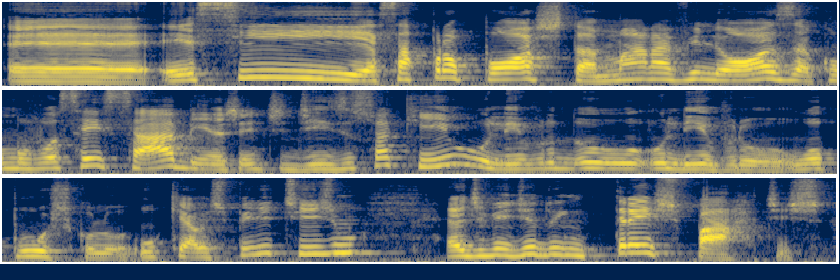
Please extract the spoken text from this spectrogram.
é, esse, essa proposta maravilhosa, como vocês sabem, a gente diz isso aqui, o livro, do, o livro, o opúsculo, o que é o Espiritismo, é dividido em três partes.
